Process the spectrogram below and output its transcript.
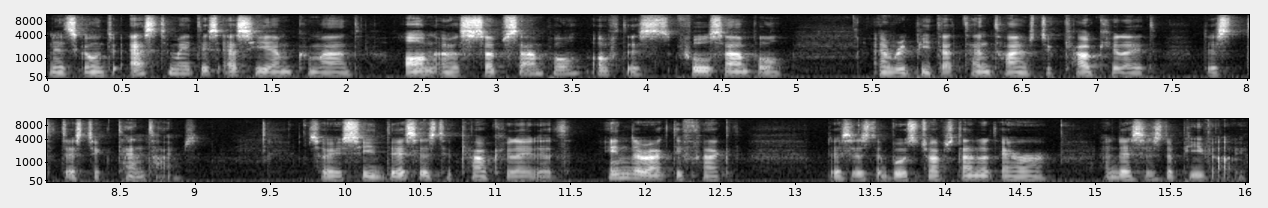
and it's going to estimate this SEM command on a subsample of this full sample and repeat that 10 times to calculate this statistic 10 times. So you see this is the calculated indirect effect, this is the bootstrap standard error, and this is the p-value.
